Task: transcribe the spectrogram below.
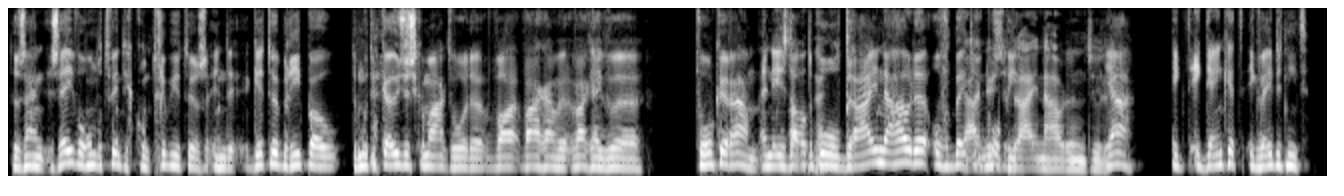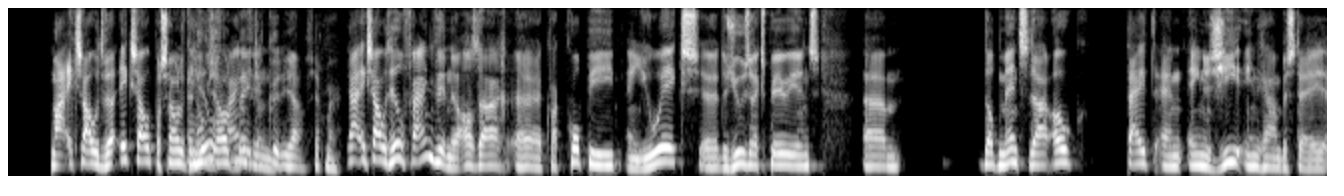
er zijn 720 contributors in de GitHub repo. Er moeten keuzes gemaakt worden. Waar, waar, gaan we, waar geven we voorkeur aan? En is dat Oh, de boel draaiende houden of een betere Ja, nu het kopie? draaiende houden natuurlijk. Ja, ik, ik denk het. Ik weet het niet. Maar ik zou het wel. Ik zou het persoonlijk En hoe heel zou fijn beter vinden. kunnen? Ja, zeg maar. Ja, ik zou het heel fijn vinden als daar eh, qua copy en UX, eh dus user experience, ehm, dat mensen daar ook tijd en energie in gaan besteden,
